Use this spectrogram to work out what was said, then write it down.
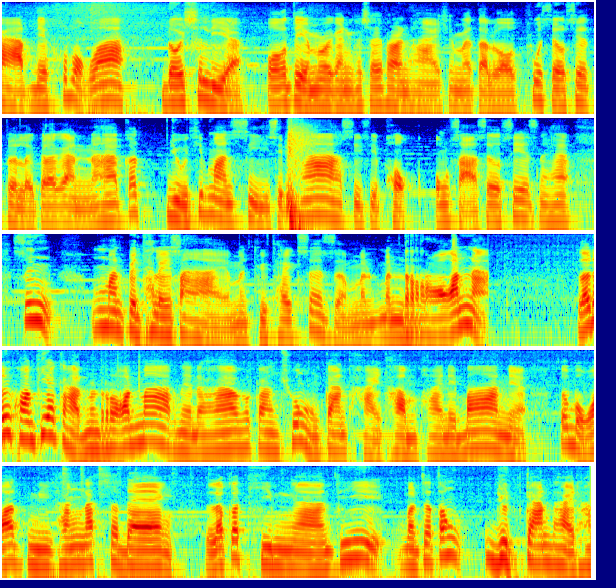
กาศเนี่ยเขาบอกว่าโดยเฉลี่ยปกติอเมริกันเขาใช้ฟาเรนไฮต์ใช่ไหมแต่เราพูดเซลเซียสไปเลยก็แล้วกันนะฮะ ก็อยู่ที่ประมาณ 45-46 องศาเซลเซียสนะฮะ ซึ่งมันเป็นทะเลทรายมันคือเท็กซัสอะมันมันร้อนอะแล้วด้วยความที่อากาศมันร้อนมากเนี่ยนะฮะการช่วงของการถ่ายทำภายในบ้านเนี่ยต้องบอกว่ามีทั้งนักแสดงแล้วก็ทีมงานที่มันจะต้องหยุดการถ่ายท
